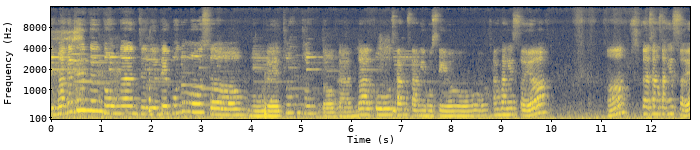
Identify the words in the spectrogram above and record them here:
음악을 듣는 동안 등을 대고 누워서 물에 둥둥 떠간다고 상상해 보세요. 상상했어요? 어? 수달 상상했어요?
